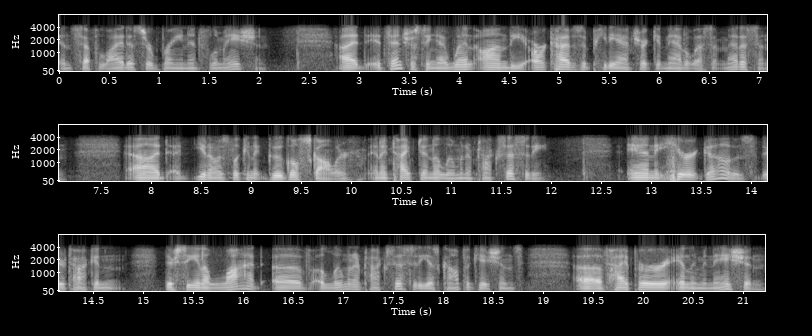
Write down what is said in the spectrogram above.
encephalitis or brain inflammation. Uh, it's interesting. I went on the Archives of Pediatric and Adolescent Medicine. Uh, you know, I was looking at Google Scholar and I typed in aluminum toxicity and here it goes. They're talking, they're seeing a lot of aluminum toxicity as complications of hyperaluminemia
